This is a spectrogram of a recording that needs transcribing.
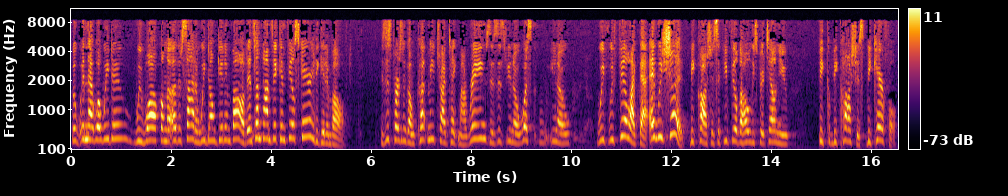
But isn't that what we do? We walk on the other side and we don't get involved. And sometimes it can feel scary to get involved. Is this person going to cut me, try to take my rings? Is this, you know, what's, you know, we, we feel like that. And we should be cautious. If you feel the Holy Spirit telling you, be, be cautious, be careful.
